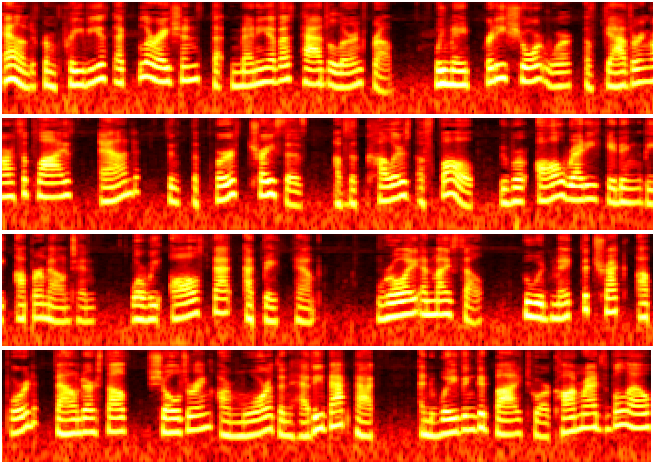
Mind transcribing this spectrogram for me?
and from previous explorations that many of us had learned from, we made pretty short work of gathering our supplies, and since the first traces of the colors of fall, we were already hitting the upper mountain, where we all sat at base camp. Roy and myself, who would make the trek upward, found ourselves shouldering our more than heavy backpacks and waving goodbye to our comrades below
